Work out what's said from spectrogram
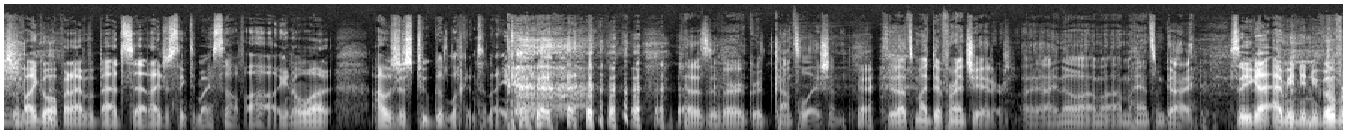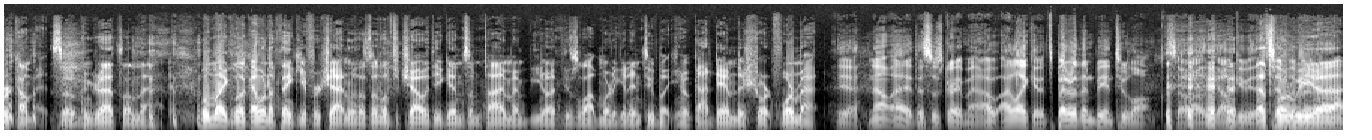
So if I go up and I have a bad set, I just think to myself, ah, you know what? I was just too good looking tonight. That is a very good consolation. See, that's my differentiator. I, I know I'm a, I'm a handsome guy. So you got, I mean, and you've overcome it. So congrats on that. Well, Mike, look, I want to thank you for chatting with us. I'd love to chat with you again sometime. I, you know, I think there's a lot more to get into, but you know, goddamn this short format. Yeah. No, hey, this was great, man. I, I like it. It's better than being too long. So I'll, I'll give you. That's what we. Uh,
